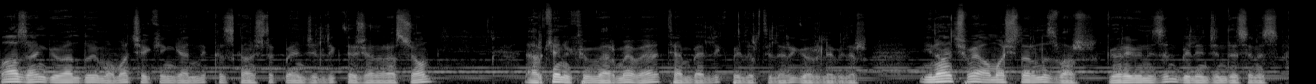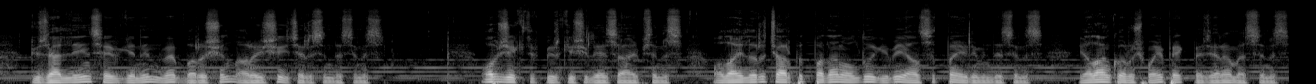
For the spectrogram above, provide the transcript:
Bazen güven duymama, çekingenlik, kıskançlık, bencillik, dejenerasyon, erken hüküm verme ve tembellik belirtileri görülebilir. İnanç ve amaçlarınız var. Görevinizin bilincindesiniz. Güzelliğin, sevginin ve barışın arayışı içerisindesiniz. Objektif bir kişiliğe sahipsiniz. Olayları çarpıtmadan olduğu gibi yansıtma eğilimindesiniz. Yalan konuşmayı pek beceremezsiniz.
